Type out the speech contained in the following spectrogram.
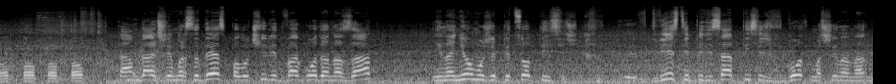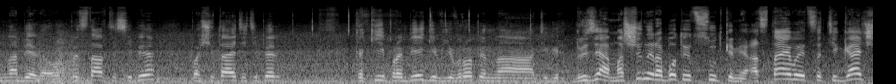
Оп-оп-оп-оп. Там дальше Мерседес получили два года назад. И на нем уже 500 тысяч. 250 тысяч в год машина на- набегала. Вот представьте себе, посчитайте теперь, какие пробеги в Европе на тягач. Друзья, машины работают сутками. Отстаивается тягач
